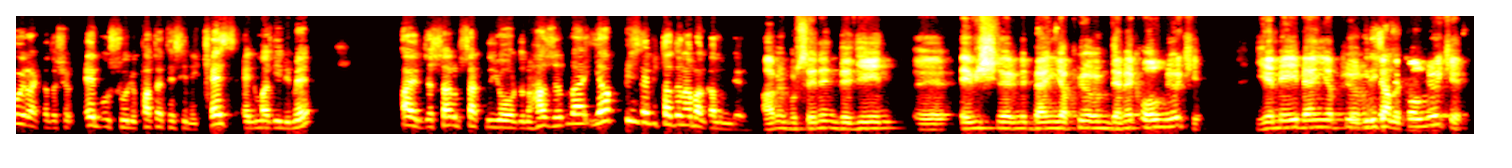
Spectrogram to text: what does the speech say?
Buyur arkadaşım ev usulü patatesini kes elma dilimi. Ayrıca sarımsaklı yoğurdunu hazırla. Yap biz de bir tadına bakalım derim. Abi bu senin dediğin e, ev işlerini ben yapıyorum demek olmuyor ki. Yemeği ben yapıyorum canım. demek olmuyor ki.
